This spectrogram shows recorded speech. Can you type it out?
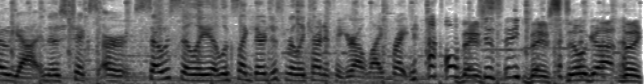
Oh yeah, and those chicks are so silly. It looks like they're just really trying to figure out life right now. They've is- they've still got the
